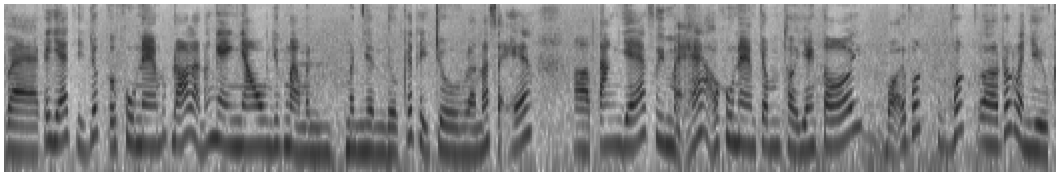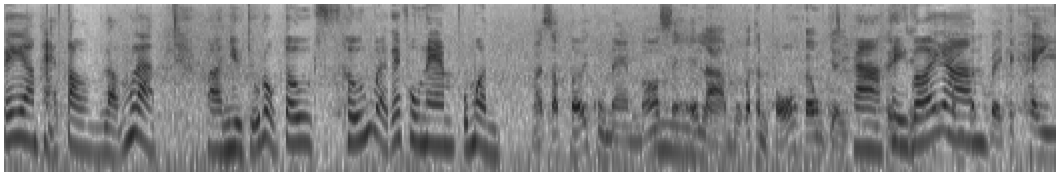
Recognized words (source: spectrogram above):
và cái giá trị đất ở khu Nam lúc đó là nó ngang nhau nhưng mà mình mình nhìn được cái thị trường là nó sẽ à, tăng giá phi mã ở khu Nam trong thời gian tới ừ. bởi vất vất à, rất là nhiều cái à, hạ tầng lẫn là à, nhiều chủ đầu tư hướng về cái khu Nam của mình mà sắp tới khu Nam nó ừ. sẽ là một cái thành phố phải không chị? À, thì, thì với phân tích về cái khay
